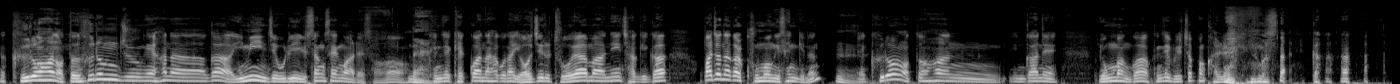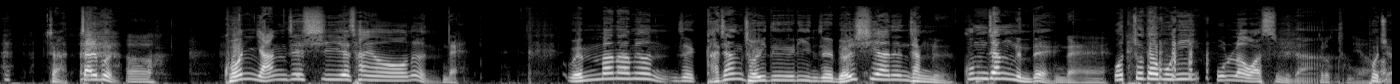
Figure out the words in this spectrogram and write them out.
그러니까 그러한 어떤 흐름 중에 하나가 이미 이제 우리 일상생활에서 네. 굉장히 객관화하거나 여지를 두어야만이 자기가 빠져나갈 구멍이 생기는 음. 예, 그런 어떠한 인간의 욕망과 굉장히 밀접한 관련이 있는 것은 아닐까. 자, 짧은 어, 권양재 씨의 사연은 네. 웬만하면 이제 가장 저희들이 이제 멸시하는 장르, 꿈 장르인데 네. 어쩌다 보니 올라왔습니다. 그렇군요. 보죠.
